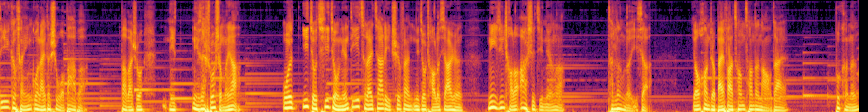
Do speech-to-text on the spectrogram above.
第一个反应过来的是我爸爸，爸爸说：“你。”你在说什么呀？我一九七九年第一次来家里吃饭，你就炒了虾仁，你已经炒了二十几年了。他愣了一下，摇晃着白发苍苍的脑袋。不可能，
